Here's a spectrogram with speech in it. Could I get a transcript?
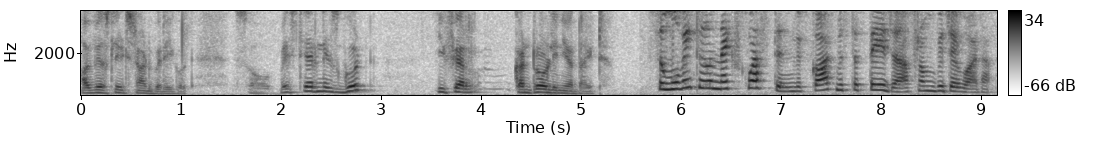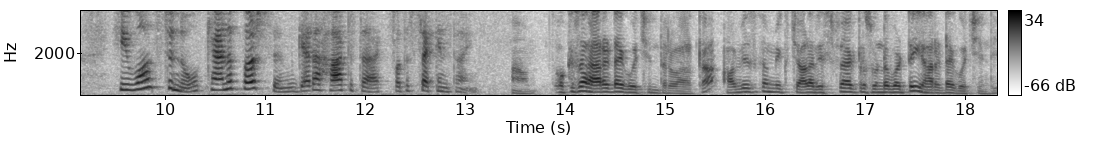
obviously it's not very good so vegetarian is good if you are controlled in your diet so moving to the next question we've got mr teja from vijayawada he wants to know can a person get a heart attack for the second time ఒకసారి హార్ట్ అటాక్ వచ్చిన తర్వాత ఆబ్వియస్గా మీకు చాలా రిస్క్ ఫ్యాక్టర్స్ ఉండబట్టి ఈ హార్ట్ అటాక్ వచ్చింది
